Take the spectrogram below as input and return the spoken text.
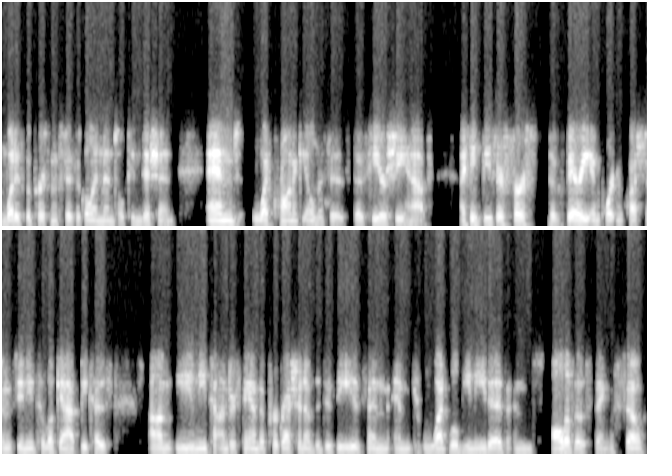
What is the person's physical and mental condition? And what chronic illnesses does he or she have? I think these are first the very important questions you need to look at because um, you need to understand the progression of the disease and, and what will be needed and all of those things. So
